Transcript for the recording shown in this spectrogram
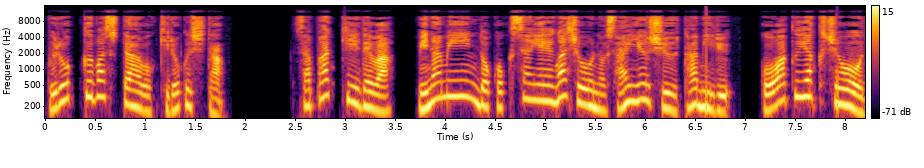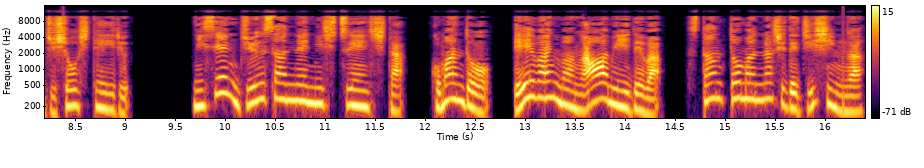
ブロックバスターを記録した。サパッキーでは南インド国際映画賞の最優秀タミル語悪役賞を受賞している。2013年に出演したコマンド A1 マンアーミーではスタントマンなしで自身が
